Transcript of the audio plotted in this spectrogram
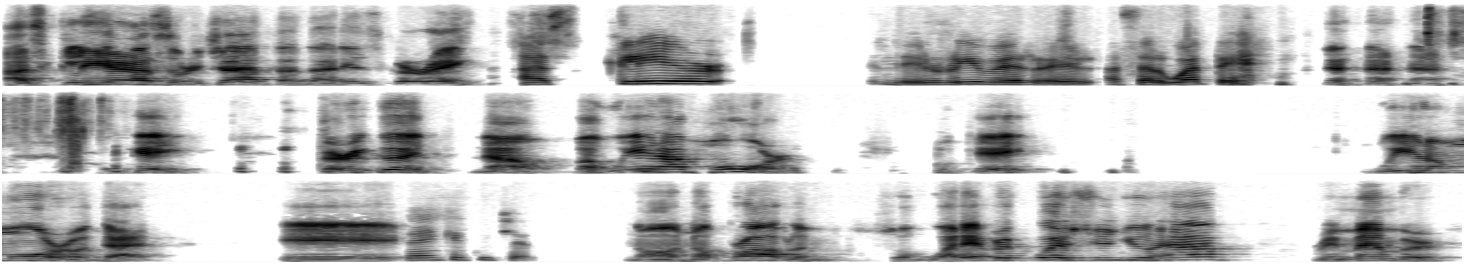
As clear as horchata, that is correct. As clear the river El Acelhuate. okay, very good. Now, but we have more, okay? We have more of that. Eh, Thank you, teacher. no, no problem. So whatever question you have, remember,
